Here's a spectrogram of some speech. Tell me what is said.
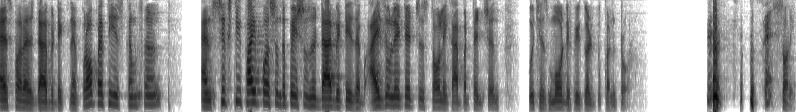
as far as diabetic nephropathy is concerned, and 65% of the patients with diabetes have isolated systolic hypertension, which is more difficult to control. Sorry.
